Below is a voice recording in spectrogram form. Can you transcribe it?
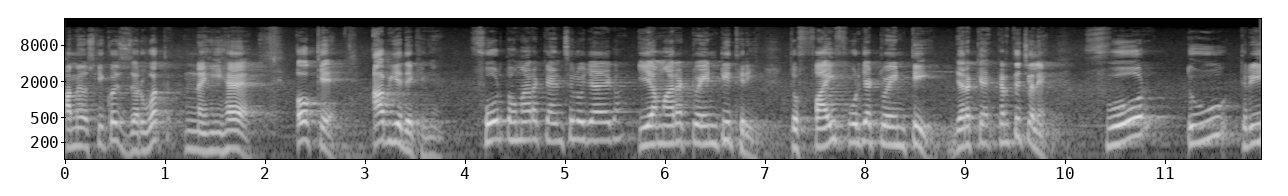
हमें उसकी कोई ज़रूरत नहीं है। ओके अब ये देखेंगे। फोर तो हमारा कैंसिल हो जाएगा। ये हमारा ट्वेंटी थ्री तो फाइव फोर या ट्वेंटी जरा करते चलें। Four two three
